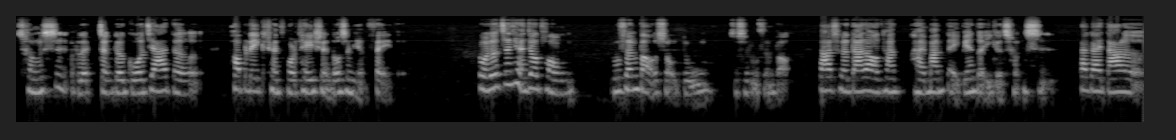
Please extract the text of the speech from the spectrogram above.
城市，不对，整个国家的 public transportation 都是免费的。我就之前就从卢森堡首都，就是卢森堡，搭车搭到它还蛮北边的一个城市。大概搭了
